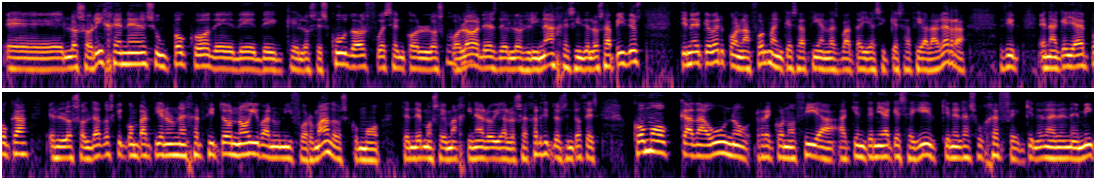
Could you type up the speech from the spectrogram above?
Eh, los orígenes un poco de, que los escudos fuesen con los colores de los linajes y de los apellidos tiene que ver con la forma en que se hacían las batallas y que se hacía la guerra. Es decir, en aquella época eh, los soldados que compartían un ejército no iban uniformados como tendemos a imaginar hoy a los ejércitos. Entonces, ¿cómo cada uno reconocía a quién tenía que seguir, quién era su jefe, quién era el enemigo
